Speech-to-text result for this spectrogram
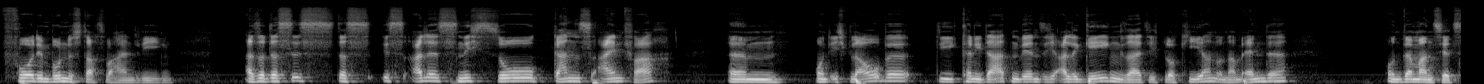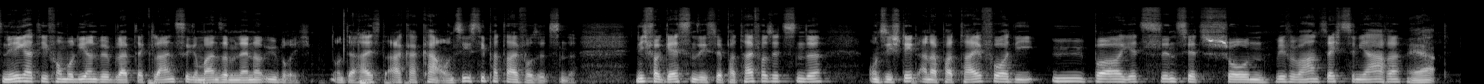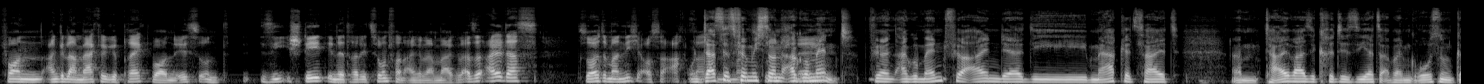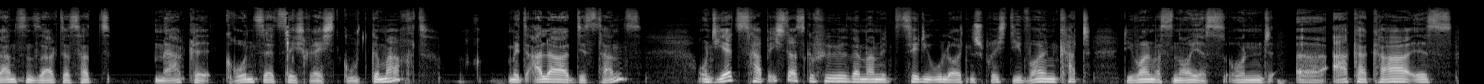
vor den Bundestagswahlen liegen. Also das ist, das ist alles nicht so ganz einfach. Ähm, und ich glaube, die Kandidaten werden sich alle gegenseitig blockieren und am Ende, und wenn man es jetzt negativ formulieren will, bleibt der kleinste gemeinsame Nenner übrig. Und der heißt AKK. Und sie ist die Parteivorsitzende. Nicht vergessen, sie ist der Parteivorsitzende und sie steht einer Partei vor, die über, jetzt sind es jetzt schon, wie viel waren es, 16 Jahre ja. von Angela Merkel geprägt worden ist und sie steht in der Tradition von Angela Merkel. Also all das sollte man nicht außer Acht lassen. Und das ist für mich so ein Argument. Für ein Argument für einen, der die Merkel-Zeit ähm, teilweise kritisiert, aber im Großen und Ganzen sagt, das hat Merkel grundsätzlich recht gut gemacht. Mit aller Distanz. Und jetzt habe ich das Gefühl, wenn man mit CDU-Leuten spricht, die wollen Cut, die wollen was Neues. Und äh, AKK ist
